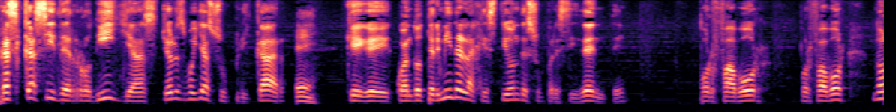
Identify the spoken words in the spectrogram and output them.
casi casi de rodillas, yo les voy a suplicar que cuando termine la gestión de su presidente, por favor, por favor, no,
